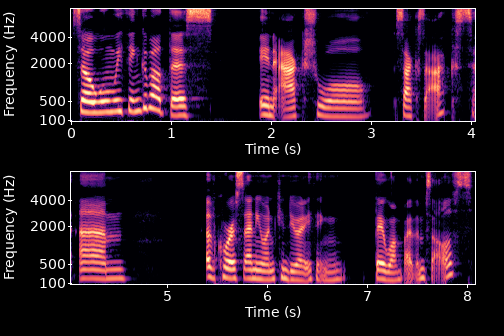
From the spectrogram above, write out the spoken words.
So when we think about this in actual sex acts, um, of course, anyone can do anything they want by themselves.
